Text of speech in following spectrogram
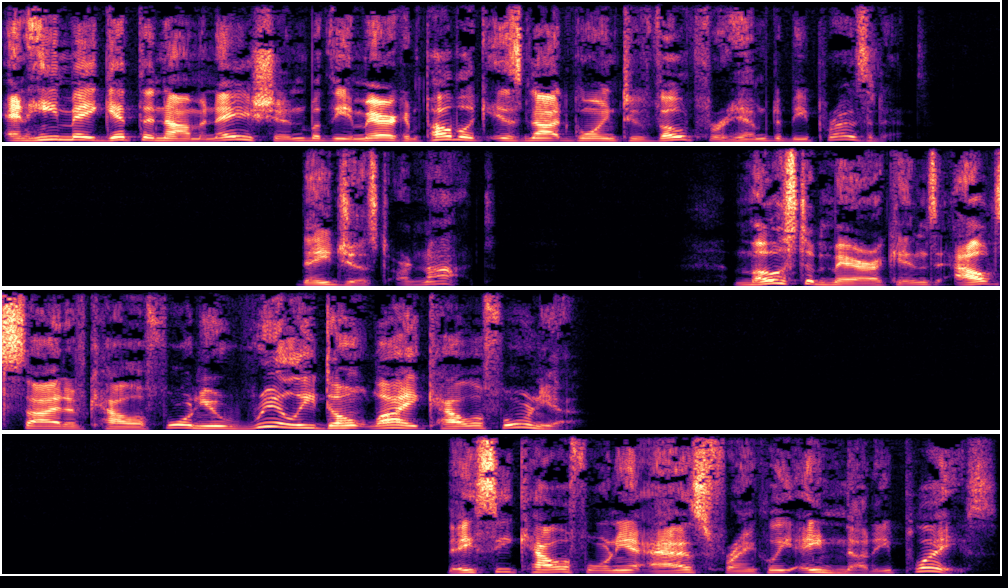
And he may get the nomination, but the American public is not going to vote for him to be president. They just are not. Most Americans outside of California really don't like California. They see California as, frankly, a nutty place.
